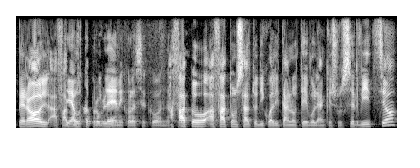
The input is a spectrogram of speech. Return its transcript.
Però ha fatto ha avuto problemi con la seconda. Ha, sì. fatto, ha, fatto, un salto di qualità notevole anche sul servizio.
